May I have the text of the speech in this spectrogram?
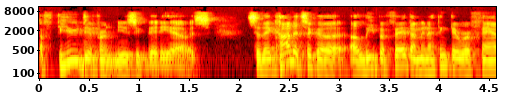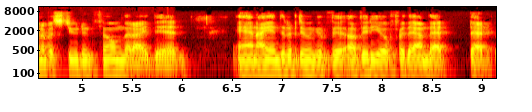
a few different music videos. So they kind of took a, a leap of faith. I mean, I think they were a fan of a student film that I did, and I ended up doing a, vi- a video for them that that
